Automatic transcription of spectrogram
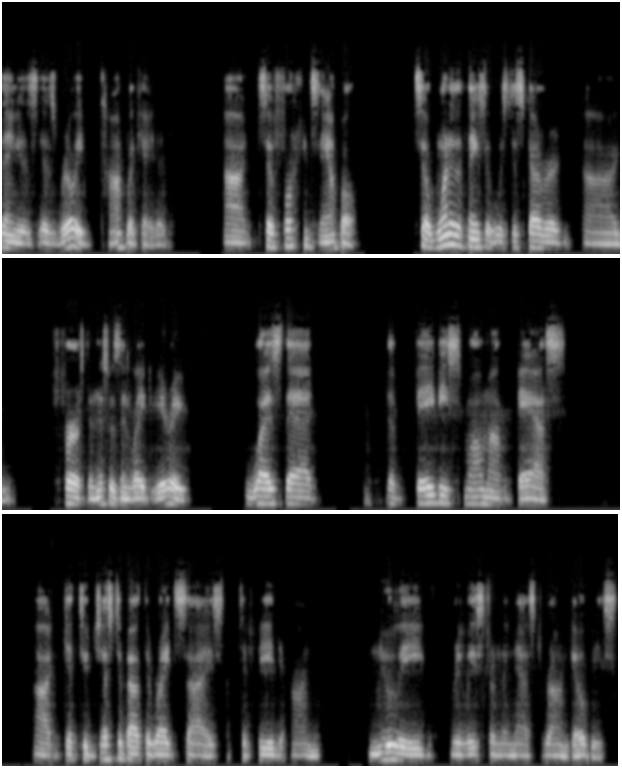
thing is is really complicated. Uh, so, for example, so one of the things that was discovered uh, first, and this was in Lake Erie, was that the baby smallmouth bass uh, get to just about the right size to feed on newly released from the nest round gobies.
